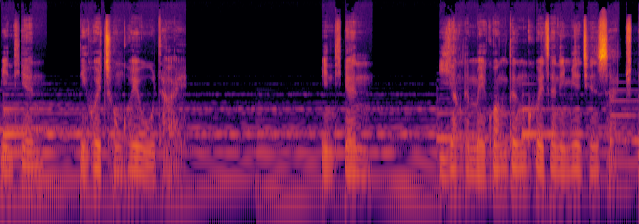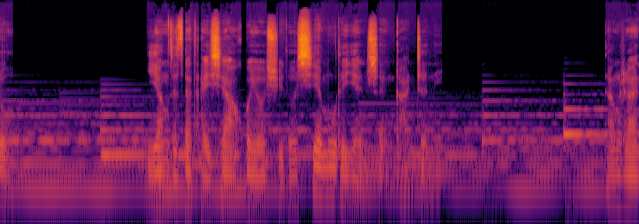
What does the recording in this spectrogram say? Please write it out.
明天你会重回舞台，明天一样的镁光灯会在你面前闪烁。样子，在台下会有许多羡慕的眼神看着你。当然，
